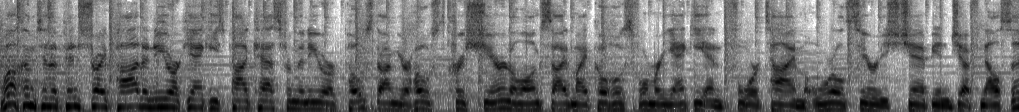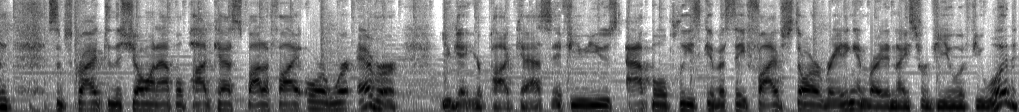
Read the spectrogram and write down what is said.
Welcome to the Pinstripe Pod, a New York Yankees podcast from the New York Post. I'm your host, Chris Shearn, alongside my co host, former Yankee and four time World Series champion, Jeff Nelson. Subscribe to the show on Apple Podcasts, Spotify, or wherever you get your podcasts. If you use Apple, please give us a five star rating and write a nice review if you would.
